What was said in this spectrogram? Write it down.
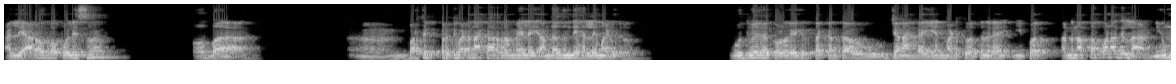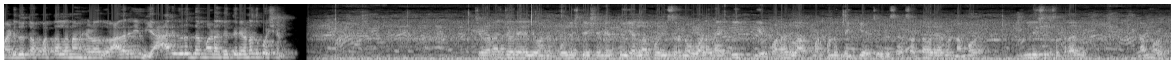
ಅಲ್ಲಿ ಯಾರೊಬ್ಬ ಪೊಲೀಸ್, ಒಬ್ಬ ಪ್ರತಿ, ಪ್ರತಿಭಟನಾಕಾರರ ಮೇಲೆ ಅಂದದಂದಿ ಹಲ್ಲೆ ಮಾಡಿದ್ರು. ಉದ್ವೇಗಕ್ಕೊಳಗಾಗಿರ್ತಕ್ಕಂಥ ಜನಾಂಗ ಏನ್ ಮಾಡಿತ್ತು ಅಂತಂದ್ರೆ, ಇಪ್ಪತ್ ಅದನ್ನ ನಾವು ತಪ್ಪನ್ನೋದಿಲ್ಲ ನೀವು ಮಾಡಿದ್ದು ತಪ್ಪತ್ತಲ್ಲ ನಾವು ಹೇಳೋದು. ಆದ್ರೆ ನೀವು ಯಾರ ವಿರುದ್ಧ ಮಾಡಕತ್ತೀರಿ ಅನ್ನೋದು ಕ್ವಶನ್ ಚೌರಾಚೌರಿಯಲ್ಲಿ ಒಂದು ಪೊಲೀಸ್ ಸ್ಟೇಷನ್ ಇತ್ತು. ಎಲ್ಲ ಪೊಲೀಸರನ್ನು ಒಳಗಾಕಿ ಹೊರಗೆ ಲಾಕ್ ಮಾಡ್ಕೊಂಡು ಬೆಂಕಿ ಹಚ್ಚಿದ್ರು ಸರ್. ಸತ್ತವ್ರು ಯಾರು? ನಮ್ಮವ್ರು. ಇಂಗ್ಲೀಷ್ ಸತ್ರ ನಮ್ಮವ್ರು.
